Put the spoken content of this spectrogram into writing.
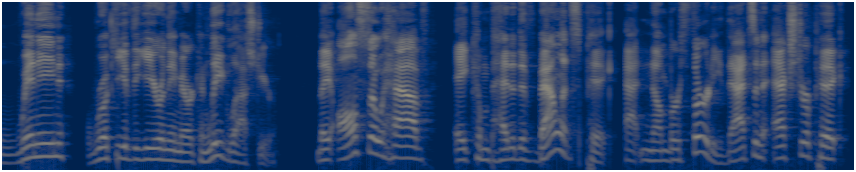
winning Rookie of the Year in the American League last year. They also have a competitive balance pick at number 30. That's an extra pick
